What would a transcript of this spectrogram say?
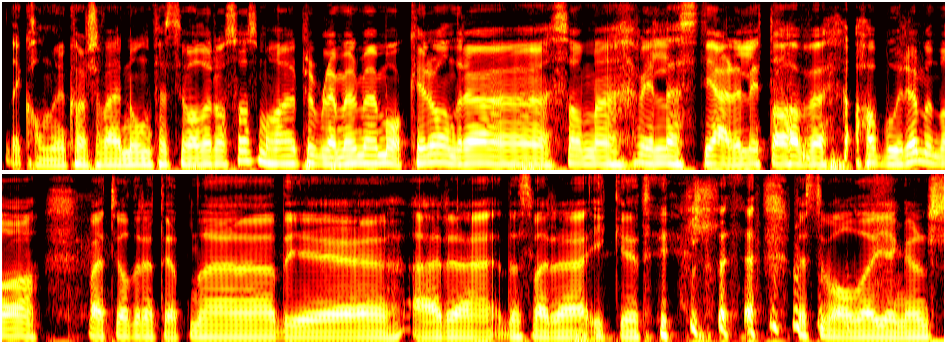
Det kan vel kanskje være noen festivaler også som har problemer med måker og andre som vil stjele litt av, av bordet, men da veit vi at rettighetene de er dessverre ikke til festivalgjengerens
